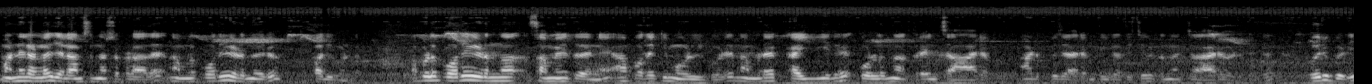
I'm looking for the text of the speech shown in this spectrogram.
മണ്ണിലുള്ള ജലാംശം നഷ്ടപ്പെടാതെ നമ്മൾ പുതയിടുന്ന ഒരു പതിവുണ്ട്. അപ്പോൾ പുതയിടുന്ന സമയത്ത് തന്നെ ആ പുതയ്ക്ക് മുകളിൽ കൂടി നമ്മുടെ കയ്യിൽ കൊള്ളുന്ന അത്രയും ചാരം അടുപ്പ് ചാരം തീ കത്തിച്ച് കിട്ടുന്ന ചാരം എടുത്തിട്ട് ഒരു പിടി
